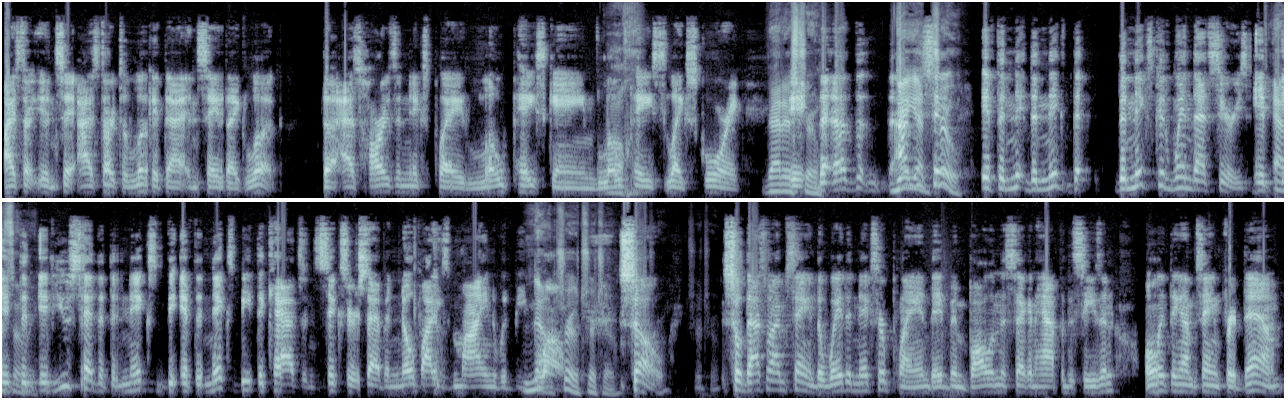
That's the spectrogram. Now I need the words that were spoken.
I start and say, I start to look at that and say, like, look, the as hard as the Knicks play, low pace game, low Oh. pace like scoring. that is It- true. that- uh, the- yeah, yeah, saying, true. if the the Knicks the, the Knicks could win that series. If if, the, if you said that the Knicks if the Knicks beat the Cavs in six or seven, nobody's mind would be No, blown. true, true, true. So True, true. so that's what I'm saying. The way the Knicks are playing, they've been balling the second half of the season. Only thing I'm saying for them,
